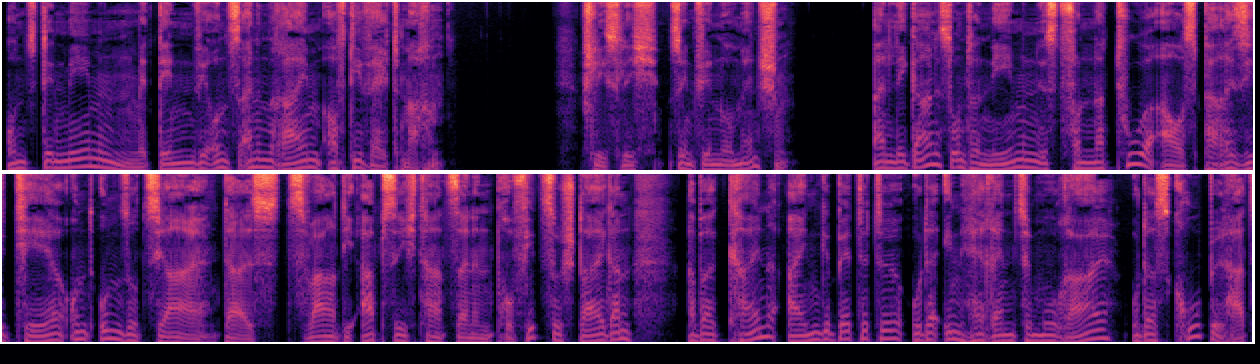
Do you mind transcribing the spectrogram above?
und den Memen, mit denen wir uns einen Reim auf die Welt machen. Schließlich sind wir nur Menschen. Ein legales Unternehmen ist von Natur aus parasitär und unsozial, da es zwar die Absicht hat, seinen Profit zu steigern, aber keine eingebettete oder inhärente Moral oder Skrupel hat,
